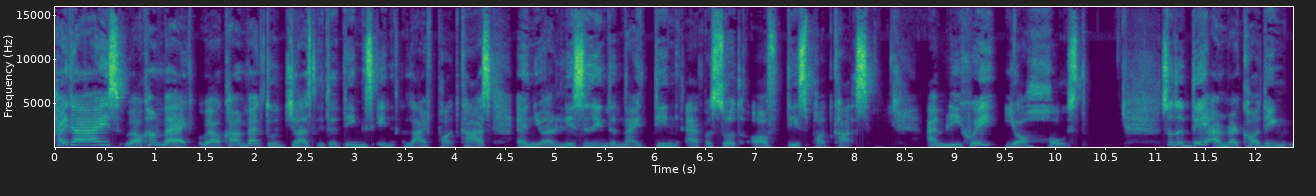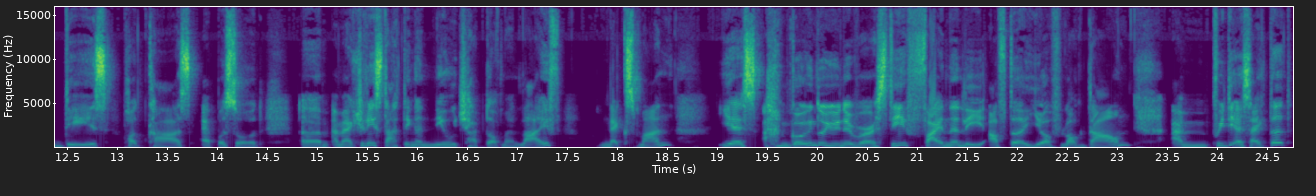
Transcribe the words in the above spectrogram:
Hi guys, welcome back. Welcome back to Just Little Things in Life podcast and you are listening the 19th episode of this podcast. I'm Li Hui, your host. So the day I'm recording this podcast episode, um, I'm actually starting a new chapter of my life next month. Yes, I'm going to university finally after a year of lockdown. I'm pretty excited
